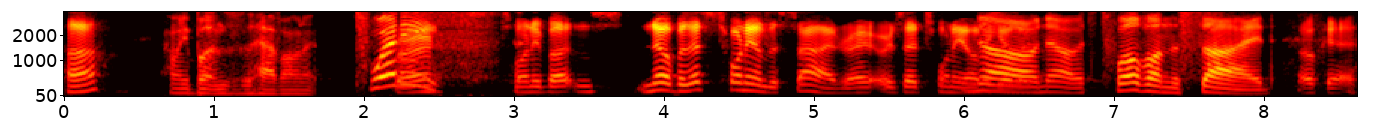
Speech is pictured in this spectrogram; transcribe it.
Huh? How many buttons does it have on it? Twenty. Burn. 20 buttons? No, but that's 20 on the side, right? Or is that 20 on? No, no, it's twelve on the side. Okay.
